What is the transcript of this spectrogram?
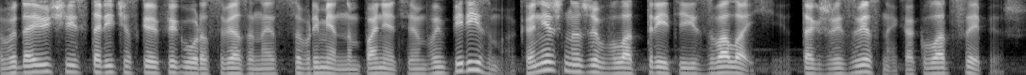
Выдающая историческая фигура, связанная с современным понятием вампиризма, конечно же, Влад III из Валахии, также известный как Влад Цепиш.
